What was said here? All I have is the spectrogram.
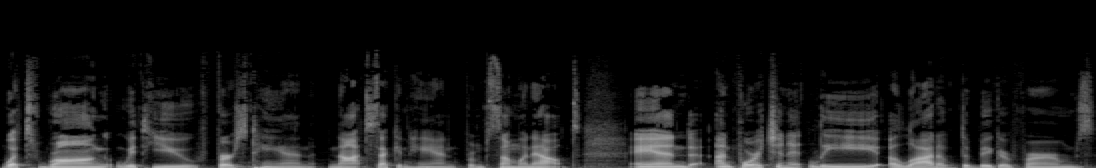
what's wrong with you firsthand, not secondhand from someone else. And unfortunately, a lot of the bigger firms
